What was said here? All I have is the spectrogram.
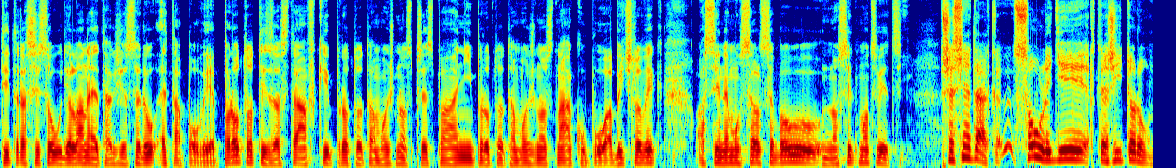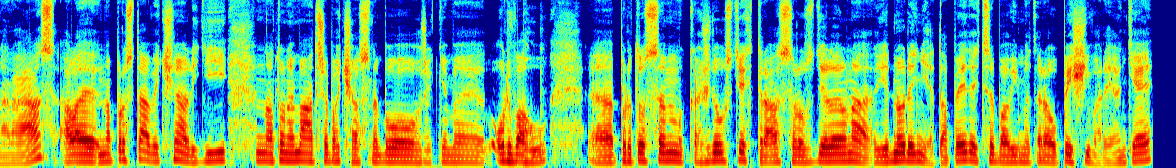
ty trasy jsou udělané tak, že se jdou etapově. Proto ty zastávky, proto ta možnost přespání, proto ta možnost nákupu, aby člověk asi nemusel sebou nosit moc věcí. Přesně tak. Jsou lidi, kteří to jdou naraz, ale naprostá většina lidí na to nemá třeba čas nebo řekněme odvahu. E, proto jsem každou z těch tras rozdělil na jednodenní etapy. Teď se bavíme teda o pěší variantě.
